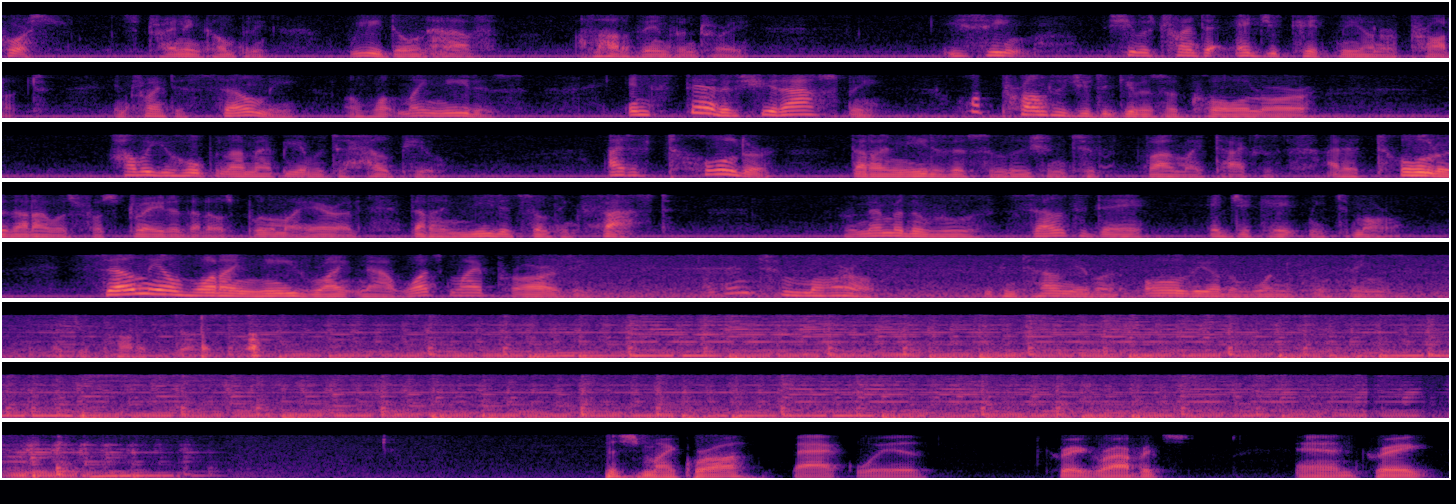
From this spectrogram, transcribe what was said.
course, it's a training company. We don't have a lot of inventory. You see, she was trying to educate me on her product and trying to sell me on what my need is. Instead, if she had asked me, what prompted you to give us a call, or how are you hoping I might be able to help you? I'd have told her that I needed a solution to file my taxes. I'd have told her that I was frustrated, that I was pulling my hair out, that I needed something fast. Remember the rule sell today, educate me tomorrow. Sell me on what I need right now. What's my priority? And then tomorrow, you can tell me about all the other wonderful things that your product does. Mike Roth back with Craig Roberts. And Craig,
